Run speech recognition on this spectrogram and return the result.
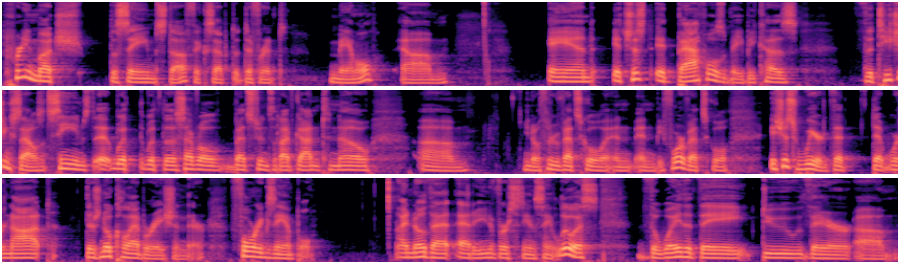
pretty much the same stuff except a different mammal. Um, and it's just it baffles me because the teaching styles it seems with with the several vet students that I've gotten to know um, you know through vet school and and before vet school it's just weird that that we're not there's no collaboration there for example I know that at a university in St. Louis the way that they do their um,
